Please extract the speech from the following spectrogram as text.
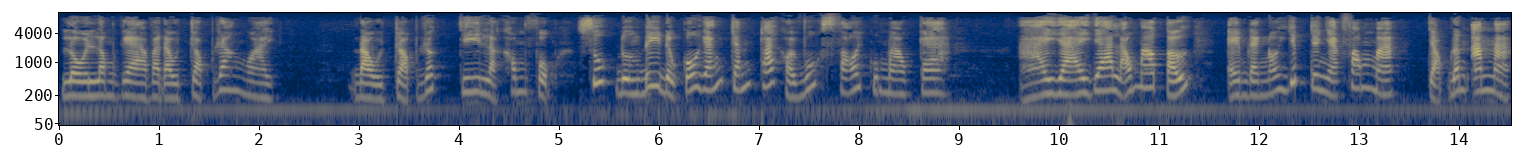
lôi lông gà và đầu trọc ra ngoài. Đầu trọc rất chi là không phục, suốt đường đi đều cố gắng tránh thoát khỏi vuốt sói của Mao Ca. Ai da, ai da, lão Mao tử, em đang nói giúp cho Nhạc Phong mà, chọc đến anh à,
